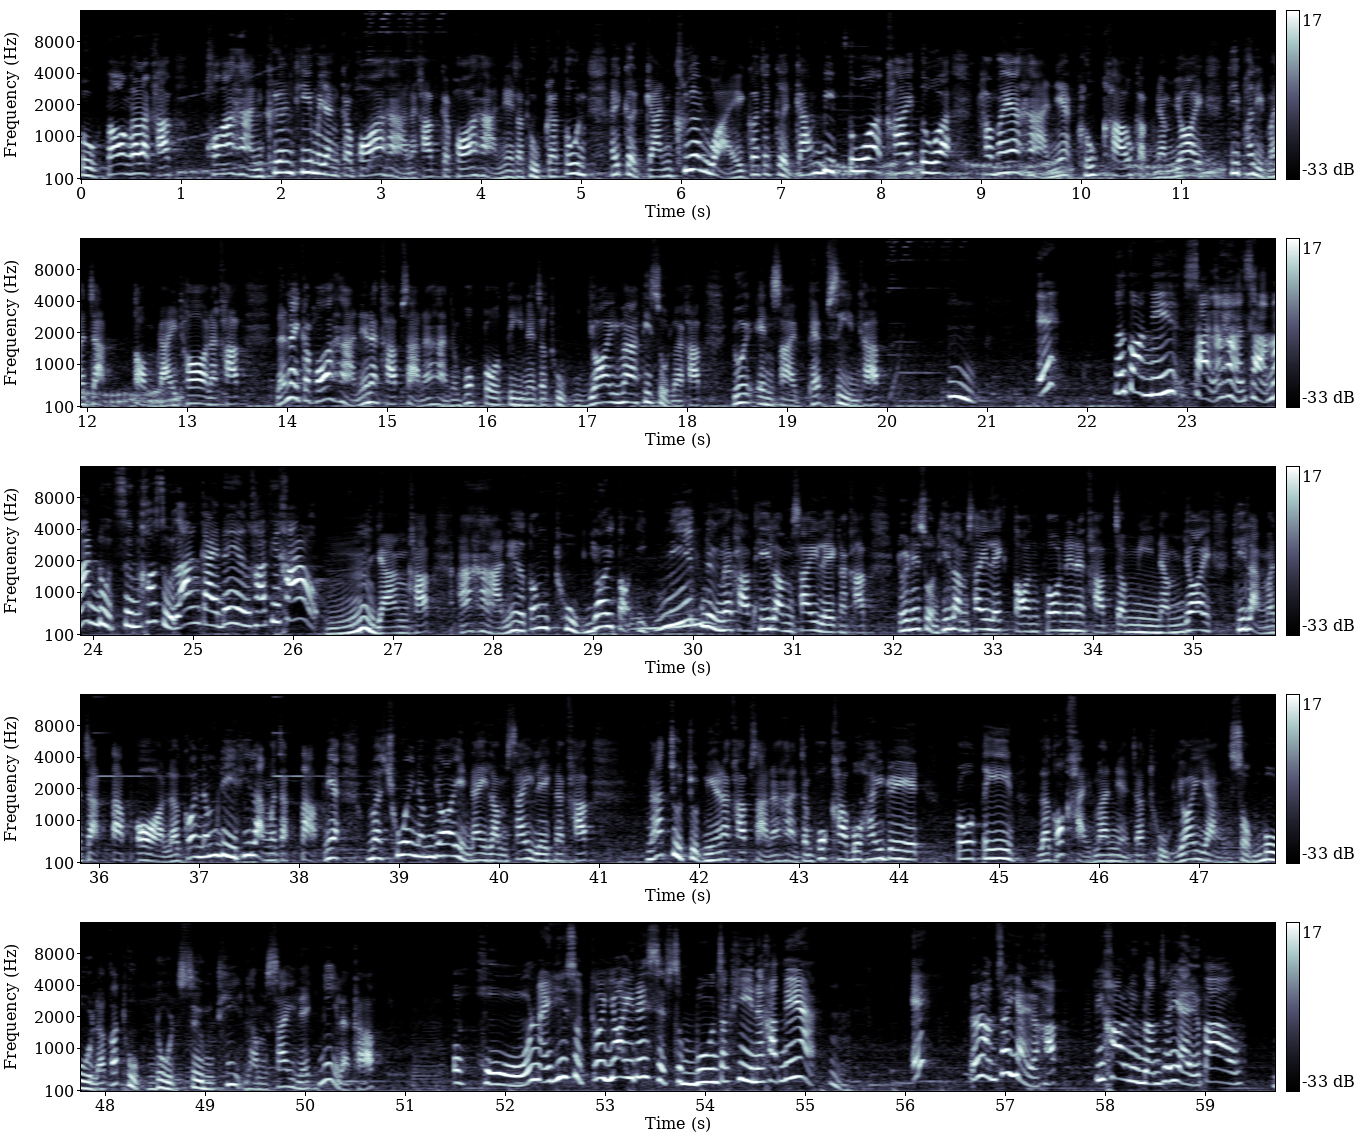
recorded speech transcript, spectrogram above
ถูกต้องแล้วล่ะครับ พออาหารเคลื่อนที่มายังกระเพาะอาหารนะครับ กระเพาะอาหารเนี่ยจะถูกกระตุ้นให้เกิดการเคลื่อนไหว ก็จะเกิดการบีบตัวคลายตัวทำให้อาหารเนี่ยคลุกเคล้ากับน้ำย่อยที่ผลิตมาจากต่อมไดท่อนะครับ และในกระเพาะอาหารเนี่ยนะครับสารอาหารจำพวกโปรตีนเนี่ยจะถูกย่อยมากที่สุดแล้วครับ ด้วยเอนไซม์เพปซีนครับ อืม เอ๊ะ แล้วตอนนี้สารอาหารสามารถดูดซึมเข้าสู่ร่างกายได้ยังครับพี่ข้าว อืมยังครับ อาหารเนี่ยจะต้องถูกย่อยต่ออีกนิดหนึ่งนะครับที่ลำไส้เล็กนะครับ โดยในส่วนที่ลำไส้เล็กตอนต้นเนี่ยนะครับ จะมีน้ำย่อยที่หลั่งมาจากตับอ่อน แล้วก็น้ำดีที่หลั่งมาจากตับเนี่ยมาช่วยน้ำย่อยในลำไส้เล็กนะครับณจุดจุดนี้นะครับสารอาหารจำพวกคาร์โบไฮเดรตโปรตีน แล้วก็ไขมันเนี่ยจะถูกย่อยอย่างสมบูรณ์ แล้วก็ถูกดูดซึมที่ลำไส้เล็กนี่แหละครับ โอ้โห ในที่สุดก็ย่อยได้เสร็จสมบูรณ์สักทีนะครับเนี่ยอืมเอ๊ะ แล้วลำไส้ใหญ่เหรอครับ พี่ข้าวลืมลำไส้ใหญ่หรือเปล่า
